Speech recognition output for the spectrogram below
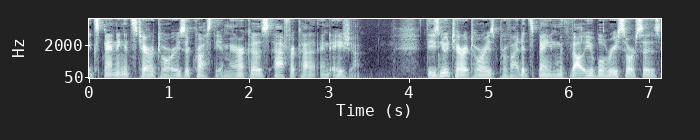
expanding its territories across the Americas, Africa, and Asia. These new territories provided Spain with valuable resources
